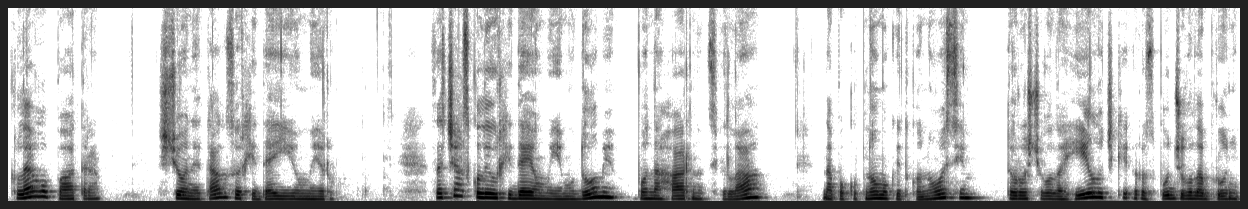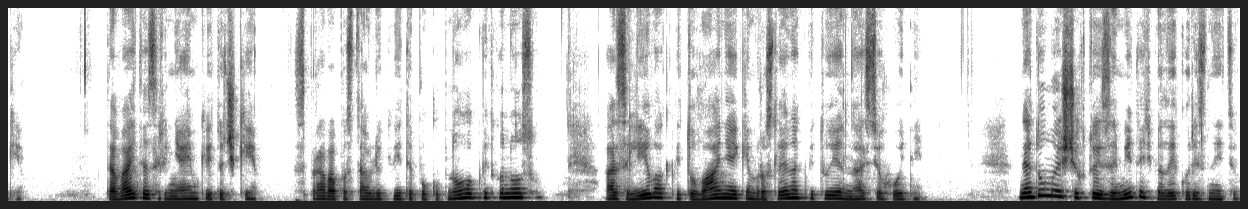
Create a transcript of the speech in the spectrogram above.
Клеопатра, що не так з орхідеєю миру. За час, коли орхідея в моєму домі, вона гарно цвіла на покупному квітконосі, дорощувала гілочки, розбуджувала бруньки. Давайте зрівняємо квіточки. Справа поставлю квіти покупного квітконосу, а зліва квітування, яким рослина квітує на сьогодні. Не думаю, що хтось замітить велику різницю,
